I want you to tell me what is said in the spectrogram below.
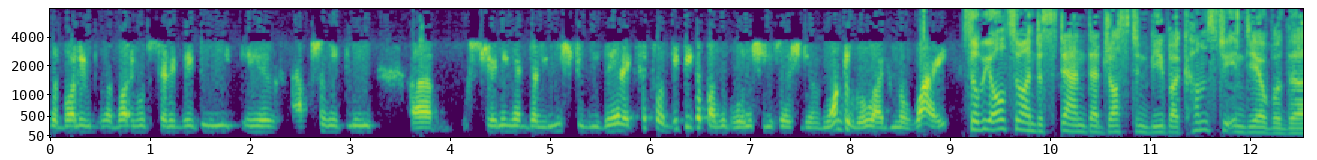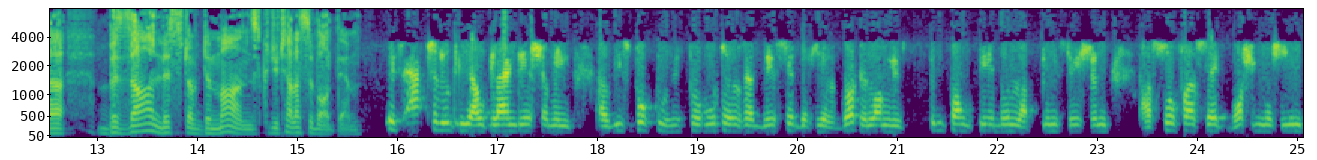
the Bollywood, the Bollywood celebrity is absolutely uh, straining at the leash to be there, except for Deepika Padukone. She says she doesn't want to go. I don't know why. So we also understand that Justin Bieber comes to India with a bizarre list of demands. Could you tell us about them? It's absolutely outlandish. I mean, uh, we spoke to his promoters and they said that he has brought along his ping pong table, a PlayStation, a sofa set, washing machine,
